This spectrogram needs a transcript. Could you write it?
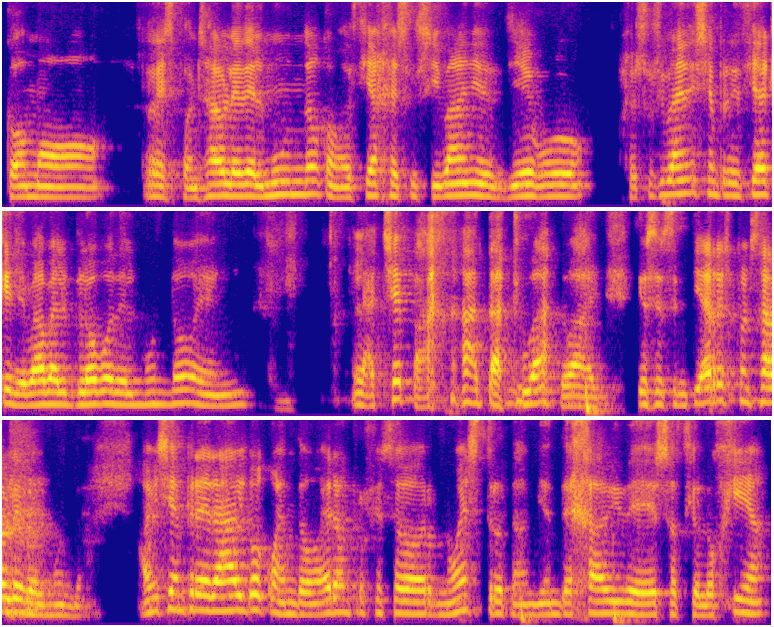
como responsable del mundo, como decía Jesús Ibáñez, llevo, Jesús Ibáñez siempre decía que llevaba el globo del mundo en, la chepa, tatuado ahí, que se sentía responsable del mundo. A mí siempre era algo cuando era un profesor nuestro también de Javi de sociología,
